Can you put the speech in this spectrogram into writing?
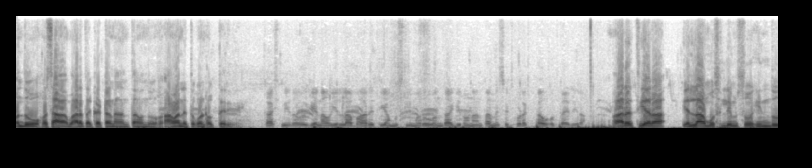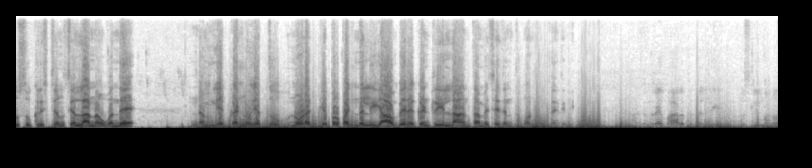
ಒಂದು ಹೊಸ ಭಾರತ ಕಟ್ಟೋಣ ಅಂತ ಒಂದು ಆಹ್ವಾನ ತಗೊಂಡು ಹೋಗ್ತಾ ಇದ್ದೀವಿ. ಕಾಶ್ಮೀರವ್ರಿಗೆ ನಾವು ಎಲ್ಲ ಭಾರತೀಯ ಮುಸ್ಲಿಮರು ಒಂದಾಗಿರೋಣ ಅಂತ ಮೆಸೇಜ್ ಕೊಡಕ್ಕೆ ತಾವು ಹೋಗ್ತಾ ಇದ್ದೀರಾ? ಭಾರತೀಯರ ಎಲ್ಲ ಮುಸ್ಲಿಮ್ಸು ಹಿಂದೂಸು ಕ್ರಿಶ್ಚಿಯನ್ಸ್ ಎಲ್ಲ ನಾವು ಒಂದೇ. ನಮಗೆ ಕಣ್ಣು ಎತ್ತು ನೋಡಕ್ಕೆ ಪ್ರಪಂಚದಲ್ಲಿ ಯಾವ ಬೇರೆ ಕಂಟ್ರಿ ಇಲ್ಲ ಅಂತ ಮೆಸೇಜ್ ಅನ್ನು ತಗೊಂಡು ಹೋಗ್ತಾ ಇದ್ದೀನಿ. ಹಾಗಂದ್ರೆ ಭಾರತದಲ್ಲಿ ಮುಸ್ಲಿಮರು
